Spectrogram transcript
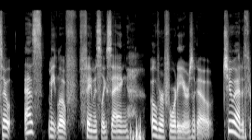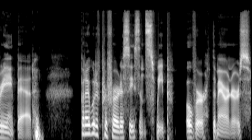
So as Meatloaf famously sang over 40 years ago, two out of three ain't bad. But I would have preferred a season sweep over the Mariners.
